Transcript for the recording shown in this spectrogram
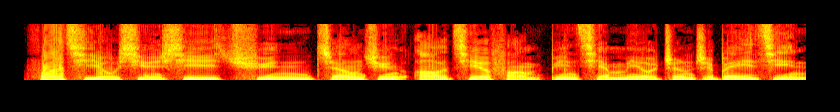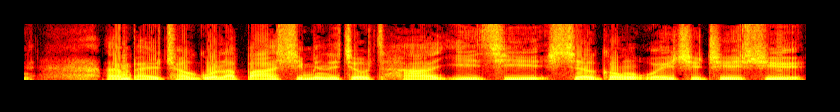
发起游行是一群将军澳街坊，并且没有政治背景，安排超过了八十名的纠察以及社工维持秩序。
